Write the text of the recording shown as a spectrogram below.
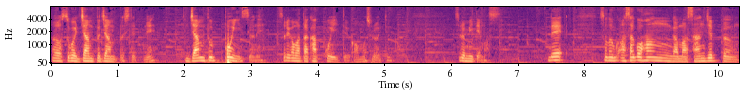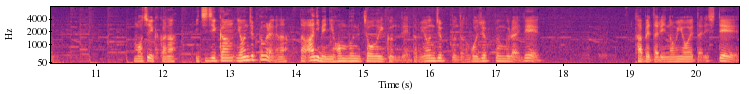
うん。すごいジャンプジャンプしててね。ジャンプっぽいんですよね。それがまたかっこいいというか面白いというか。それを見てます。で、その朝ごはんがまあ30分、もうちょい行くかな。1時間、40分ぐらいかな。アニメ2本分でちょうど行くんで、多分40分とか50分ぐらいで食べたり飲み終えたりして、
